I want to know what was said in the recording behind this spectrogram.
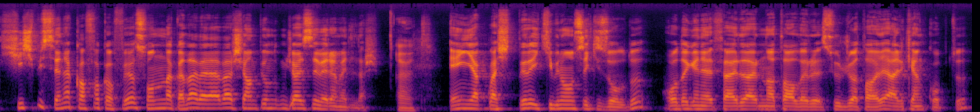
Hiçbir sene kafa kafaya sonuna kadar beraber şampiyonluk mücadelesi veremediler. Evet. En yaklaştıkları 2018 oldu. O da gene Ferrari'nin hataları, sürücü hataları erken koptu.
